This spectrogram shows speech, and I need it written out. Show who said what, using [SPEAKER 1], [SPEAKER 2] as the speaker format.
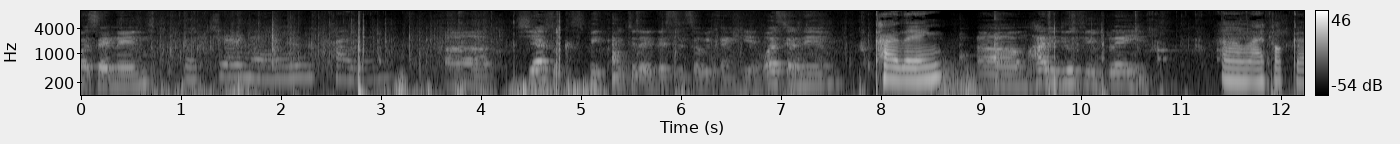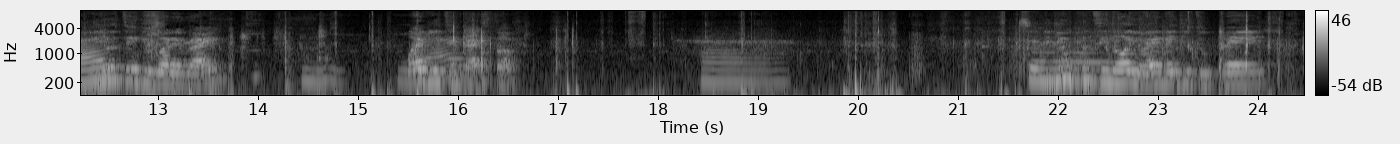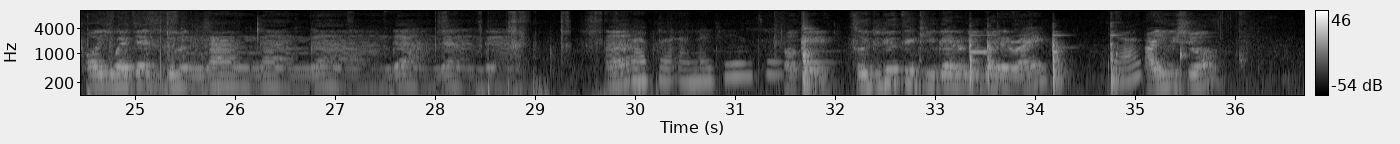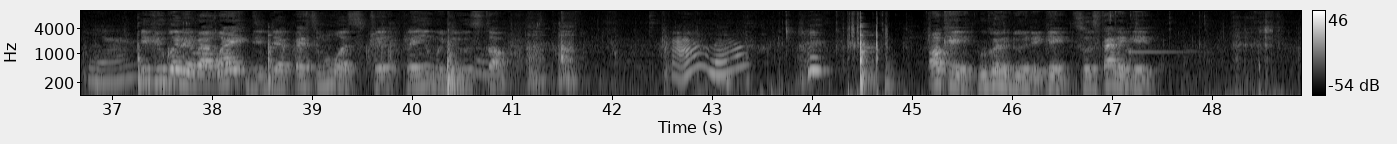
[SPEAKER 1] What's her name?
[SPEAKER 2] What's your name, Kylie?
[SPEAKER 1] Uh, she has to speak into the distance so we can hear. What's your name?
[SPEAKER 2] Kylie.
[SPEAKER 1] Um, how did you feel playing?
[SPEAKER 2] Um, I felt
[SPEAKER 1] Do
[SPEAKER 2] good.
[SPEAKER 1] you think you got it right? Why do you think I stopped?
[SPEAKER 2] Uh,
[SPEAKER 1] Did you put in all your energy to play, or you were just doing gang, gang,
[SPEAKER 2] I put energy into it?
[SPEAKER 1] Okay, so did you think you got it, you got it right?
[SPEAKER 2] Yes.
[SPEAKER 1] Are you sure?
[SPEAKER 2] Yes.
[SPEAKER 1] If you got it right, why did the person who was playing with you stop?
[SPEAKER 2] I don't know.
[SPEAKER 1] Okay, we're going to do it again. So start again.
